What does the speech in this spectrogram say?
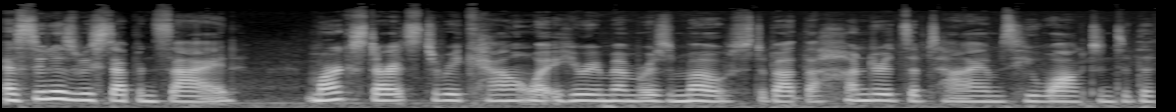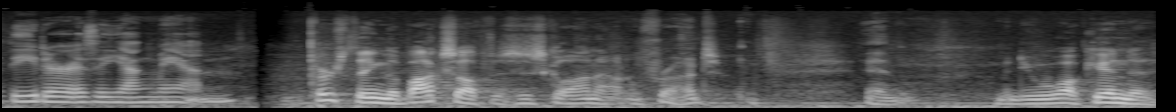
As soon as we step inside, Mark starts to recount what he remembers most about the hundreds of times he walked into the theater as a young man. First thing, the box office is gone out in front. And when you walk in, the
